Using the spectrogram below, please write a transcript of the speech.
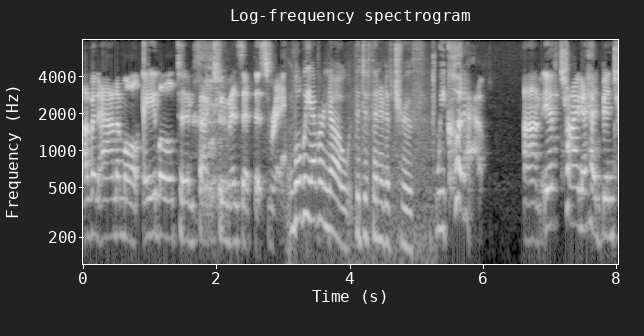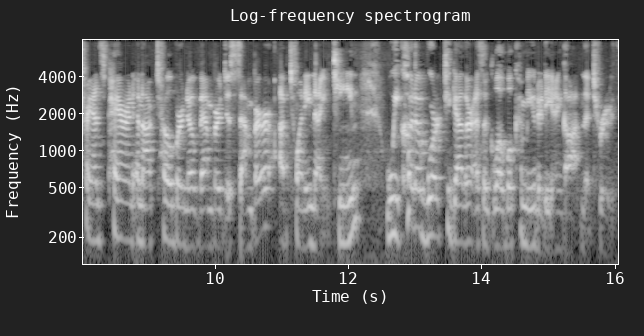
of an animal able to infect humans at this rate. Will we ever know the definitive truth? We could have. Um, if China had been transparent in October, November, December of 2019, we could have worked together as a global community and gotten the truth.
